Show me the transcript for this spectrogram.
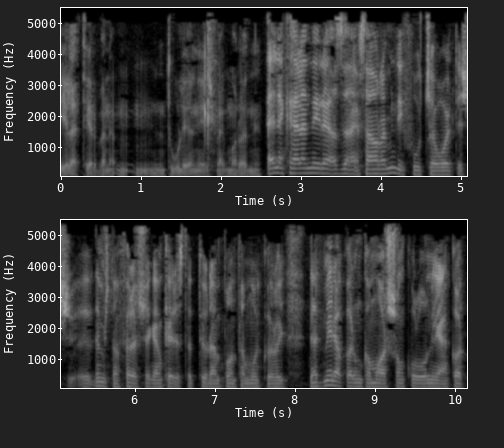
életérben túlélni és megmaradni. Ennek ellenére az számomra mindig furcsa volt, és nem is tudom, a feleségem kérdezte tőlem pont a múltkor, hogy de hát miért akarunk a Marson kolóniákat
